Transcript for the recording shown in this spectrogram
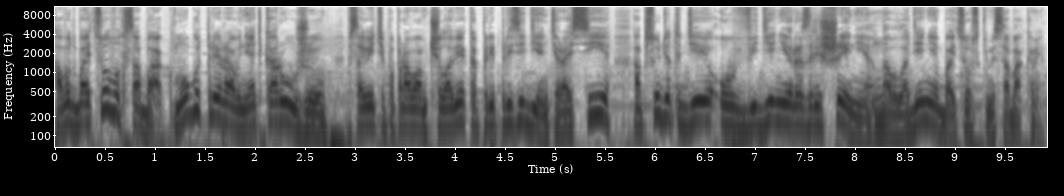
А вот бойцовых собак могут могут приравнять к оружию. В Совете по правам человека при президенте России обсудят идею о введении разрешения на владение бойцовскими собаками.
